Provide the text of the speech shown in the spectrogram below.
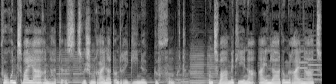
Vor rund zwei Jahren hatte es zwischen Reinhard und Regine gefunkt. Und zwar mit jener Einladung Reinhards,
